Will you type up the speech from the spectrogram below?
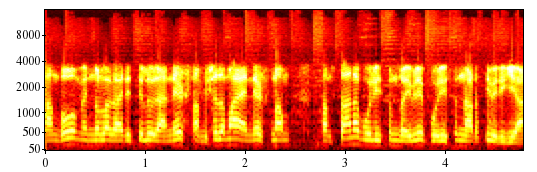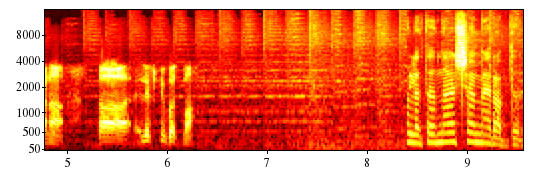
സംഭവം എന്നുള്ള കാര്യത്തിൽ ഒരു അന്വേഷണം വിശദമായ അന്വേഷണം സംസ്ഥാന പോലീസും റെയിൽവേ പോലീസും നടത്തി വരികയാണ് ലക്ഷ്മി പത്മ. അബ്ദുൾ.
